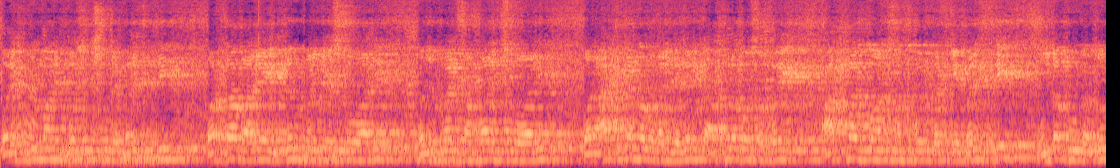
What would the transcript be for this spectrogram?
వారి కుటుంబాన్ని పోషించుకునే పరిస్థితి భర్త భార్య ఇద్దరు పని చేసుకోవాలి పది రూపాయలు సంపాదించుకోవాలి. వారు ఆర్థికంగా వారి దగ్గరికి అప్పుల కోసం పోయి ఆత్మాభిమానం సంపుకొని బతికే పరిస్థితి ఉండకూడదు.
